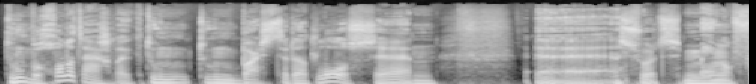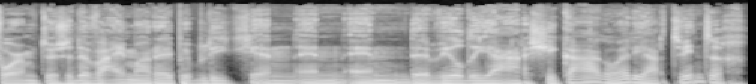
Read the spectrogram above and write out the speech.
Toen begon het eigenlijk. Toen, toen barstte dat los. Hè, en, uh, een soort mengelvorm tussen de Weimar-republiek... En, en, en de wilde jaren Chicago, hè, de jaren twintig.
